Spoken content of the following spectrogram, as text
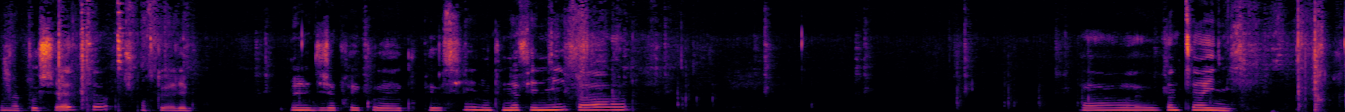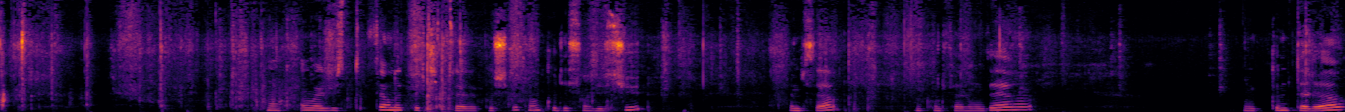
Et ma pochette, je pense qu'elle est elle est déjà à couper aussi. Donc 9,5 par... par 21,5. Donc on va juste faire notre petite euh, pochette, hein, coller ça dessus. Comme ça. Donc on le fait à l'envers. Donc comme tout à l'heure.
